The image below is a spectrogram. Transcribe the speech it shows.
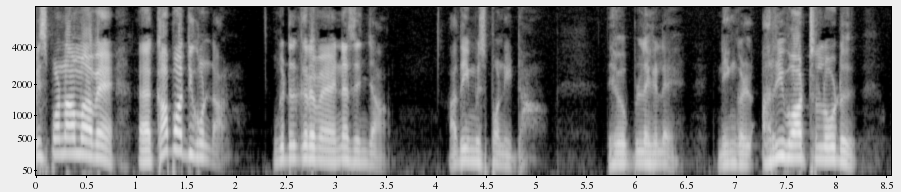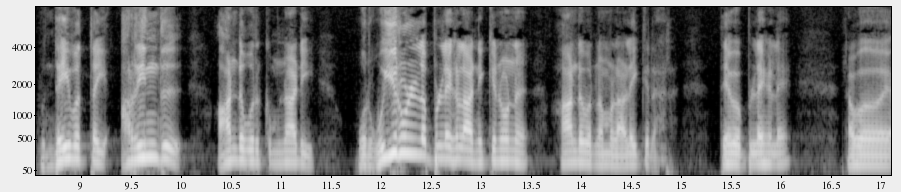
மிஸ் பண்ணாமல் அவன் காப்பாற்றி கொண்டான். உங்ககிட்ட இருக்கிறவன் என்ன செஞ்சான்? அதையும் மிஸ் பண்ணிட்டான். தெய்வ பிள்ளைகளே நீங்கள் அறிவாற்றலோடு உன் தெய்வத்தை அறிந்து ஆண்டவருக்கு முன்னாடி ஒரு உயிருள்ள பிள்ளைகளாக நிற்கணும்னு ஆண்டவர் நம்மளை அழைக்கிறார். தேவ பிள்ளைகளே அவள்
